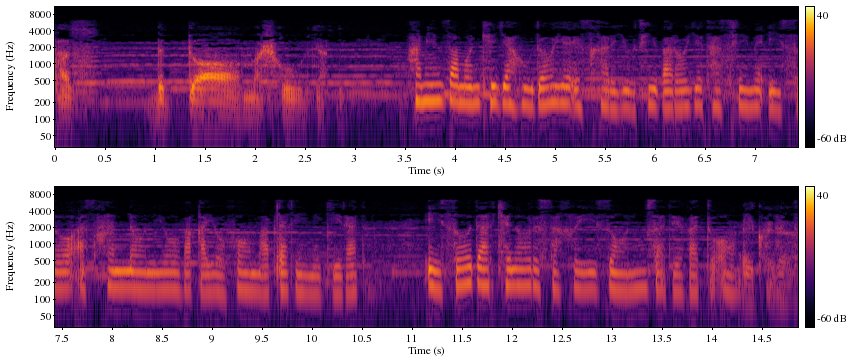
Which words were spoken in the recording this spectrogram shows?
پس به دعا مشغول گردید. همین زمان که یهودای اسخریوتی برای تسلیم عیسی از حنانیا و قیافا مبلغی می‌گیرد عیسی در کنار صخره زانو زده و دعا می کند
